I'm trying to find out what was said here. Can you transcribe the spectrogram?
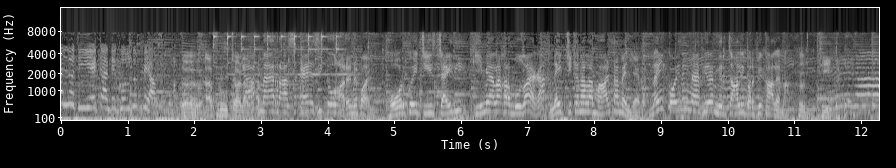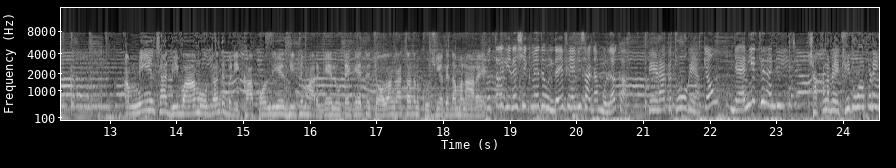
ਇਹ ਲੋ ਜੀ ਇਹ ਤੁਹਾਡੇ ਗੋਲਗੱਪੇ ਆ ਇਹ ਫਰੂਟ ਵਾਲਾ। ਯਾਰ ਮੈਂ ਰਸ ਕਹੇ ਸੀ ਦੋ ਆ ਰਹੇ ਨੇ ਭਾਈ ਹੋਰ ਕੋਈ ਚੀਜ਼ ਚਾਹੀਦੀ? ਕੀਮੇ ਵਾਲਾ ਖਰਬੂਜ਼ਾ ਹੈਗਾ? ਨਹੀਂ ਚਿਕਨ ਵਾਲਾ ਮਾਲਟਾ ਮਿਲ ਜਾਏਗਾ। ਨਹੀਂ ਕੋਈ ਨਹੀਂ ਮੈਂ ਫਿਰ ਇਹ ਮਿਰਚਾਂ ਵਾਲੀ ਬਰਫੀ ਖਾ ਲੈਣਾ ਹੂੰ ਠੀਕ ਹੈ। ਅੰਮੀ ਸਾਡੀ ਵਾਮ ਉਦਾਂ ਤੇ ਬੜੀ ਖਾ ਪਾਉਂਦੀ ਏ ਸੀ ਇੱਥੇ ਮਰ ਗਏ ਲੁੱਟੇ ਗਏ ਤੇ 14 ਅਗਸਤ ਦਿਨ ਖੁਸ਼ੀਆਂ ਕਿਦਾਂ ਮਨਾ ਰਹੇ? ਪੁੱਤਰ ਗਿਲੇ ਸ਼ਿਕਵੇ ਤੇ ਹੁੰਦੇ ਹੀ ਫੇਰ ਵੀ ਸਾਡਾ ਮੁਲਕ ਆ। ਤੇਰਾ ਕਿੱਥੋਂ ਹੋ ਗਿਆ? ਕਿਉਂ? ਮੈਂ ਨਹੀਂ ਇੱਥੇ ਰਹਿੰਦੀ। ਸ਼ਕਲ ਵੇਖੀ ਤੂੰ ਆਪਣੀ?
